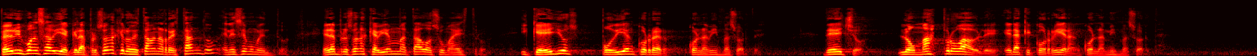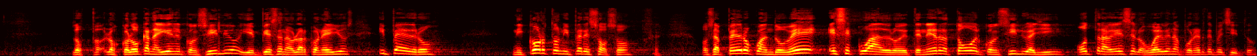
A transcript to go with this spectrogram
Pedro y Juan sabían que las personas que los estaban arrestando en ese momento eran personas que habían matado a su maestro y que ellos podían correr con la misma suerte. De hecho, lo más probable era que corrieran con la misma suerte. Los, colocan ahí en el concilio y empiezan a hablar con ellos y Pedro, ni corto ni perezoso, o sea, Pedro cuando ve ese cuadro de tener todo el concilio allí, otra vez se los vuelven a poner de pechito,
